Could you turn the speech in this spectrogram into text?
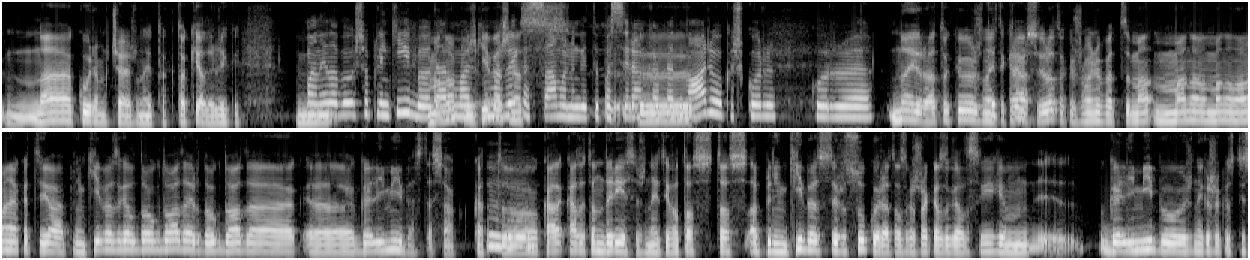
na kuriam čia žinai tok tokie dalykai. Manai labiau iš aplinkybių, dar maž, mažai nes, kas sąmoningai tai pasirenka, kad e, noriu kažkur, kur... Na, yra tokių, žinai, tikriausiai yra tokių žmonių, bet man, mano, mano nuomonė, kad jo aplinkybės gal daug duoda ir daug duoda e, galimybės tiesiog, kad tu, Mhm. ką, ką tu ten darysi, žinai, tai va tos, tos aplinkybės ir sukuria tos kažkokias, gal, sakykime, galimybių, žinai, kažkokius tai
